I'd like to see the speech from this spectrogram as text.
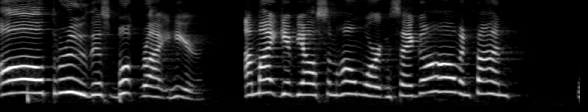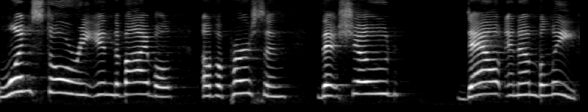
all through this book right here. I might give y'all some homework and say, go home and find one story in the Bible of a person that showed doubt and unbelief.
